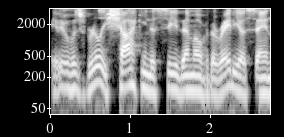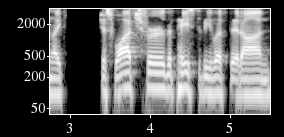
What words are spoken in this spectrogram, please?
it was really shocking to see them over the radio saying like, just watch for the pace to be lifted on,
